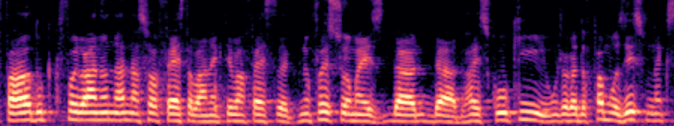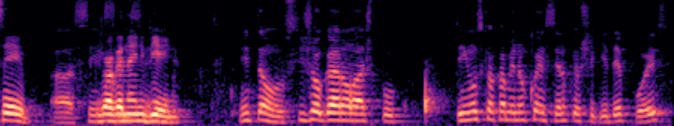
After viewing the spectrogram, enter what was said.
Fala do que foi lá na, na, sua festa lá, né? Que teve uma festa que não foi sua, mas da, da, do high school, que um jogador famosíssimo, né? Que você ah, sim, joga sim, na NBA, sim. né? Então, os que jogaram lá, tipo, tem uns que eu acabei não conhecendo, porque eu cheguei depois,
